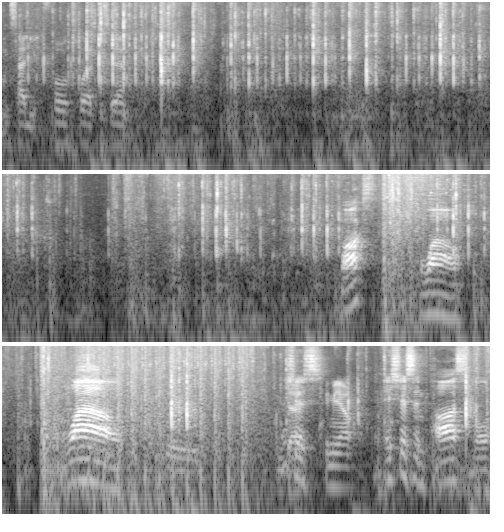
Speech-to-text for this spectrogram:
Inside you full clip too. Box? Wow. Wow. Dude. It's dead. just- Get me out. It's just impossible.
